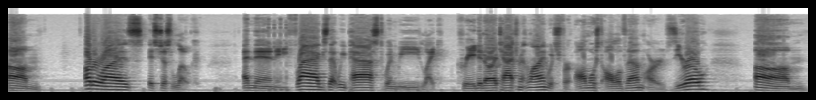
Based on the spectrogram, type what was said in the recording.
Um, otherwise, it's just loc. And then any flags that we passed when we like created our attachment line, which for almost all of them are zero. Um,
